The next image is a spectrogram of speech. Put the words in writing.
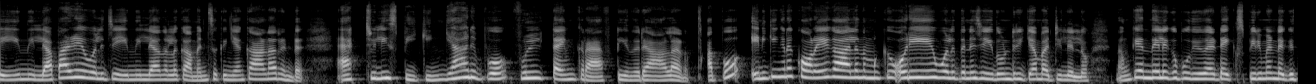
ചെയ്യുന്നില്ല പഴയ പോലെ ചെയ്യുന്നില്ല എന്നുള്ള കമന്റ്സ് ഒക്കെ ഞാൻ കാണാറുണ്ട്. ആക്ച്വലി സ്പീക്കിംഗ് ഞാനിപ്പോൾ ഫുൾ ടൈം ക്രാഫ്റ്റ് ചെയ്യുന്ന ഒരാളാണ്. അപ്പോൾ എനിക്കിങ്ങനെ കുറേ കാലം നമുക്ക് ഒരേപോലെ തന്നെ ചെയ്തുകൊണ്ടിരിക്കാൻ പറ്റില്ലല്ലോ. നമുക്ക് എന്തെങ്കിലുമൊക്കെ പുതിയതായിട്ട് എക്സ്പെരിമെന്റ് ഒക്കെ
